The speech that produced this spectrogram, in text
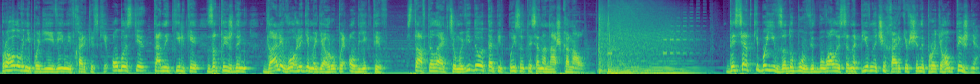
Про головні події війни в Харківській області та не тільки за тиждень. Далі в огляді медіагрупи Об'єктив. Ставте лайк цьому відео та підписуйтеся на наш канал. Десятки боїв за добу відбувалися на півночі Харківщини протягом тижня.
